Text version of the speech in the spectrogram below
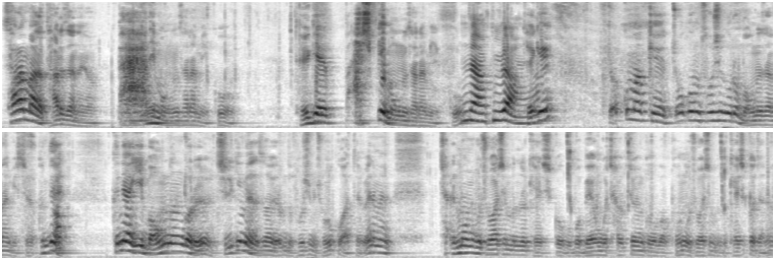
사람마다 다르잖아요. 많이 먹는 사람이 있고 되게 맛있게 먹는 사람이 있고 근데 그게 아니야. 되게 조그맣게 조금 소식으로 먹는 사람이 있어요. 근데 그냥 이 먹는 거를 즐기면서 여러분들 보시면 좋을 것 같아요. 왜냐면 잘 먹는 거 좋아하시는 분들 계실 거고 뭐 매운 거 자극적인 거 막 보는 거 좋아하시는 분들 계실 거잖아요.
